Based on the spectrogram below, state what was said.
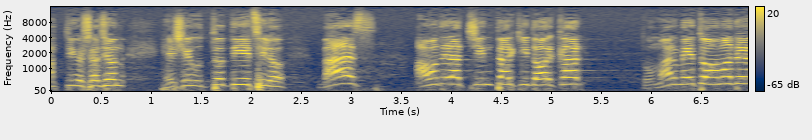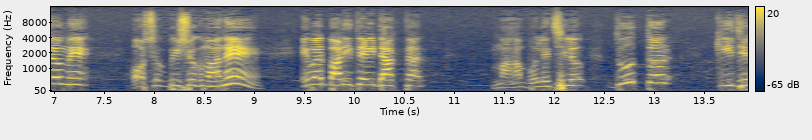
আত্মীয় স্বজন হেসে উত্তর দিয়েছিল, ব্যাস, আমাদের আর চিন্তার কি দরকার? তোমার মেয়ে তো আমাদেরও মেয়ে। অসুখ বিসুখ মানে? এবার বাড়িতে এই ডাক্তার। মা বলেছিল দূর তোর, কি যে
